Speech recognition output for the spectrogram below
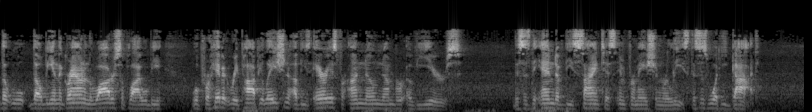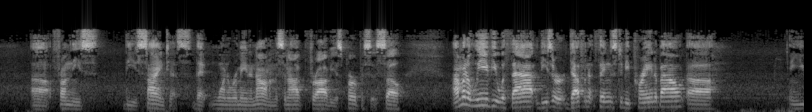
that will they'll be in the ground and the water supply will be will prohibit repopulation of these areas for unknown number of years. This is the end of these scientists' information release. This is what he got uh, from these these scientists that want to remain anonymous and for obvious purposes. So I'm going to leave you with that. These are definite things to be praying about. Uh, and you,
